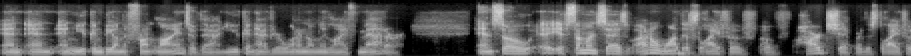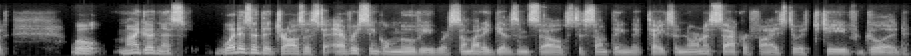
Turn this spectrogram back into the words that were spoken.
and and and you can be on the front lines of that. You can have your one and only life matter. And so if someone says I don't want this life of of hardship or this life of well my goodness what is it that draws us to every single movie where somebody gives themselves to something that takes enormous sacrifice to achieve good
